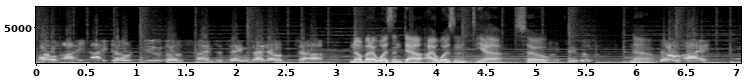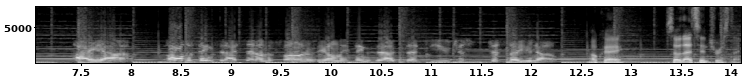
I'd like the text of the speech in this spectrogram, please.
Oh, I, I don't do those kinds of things. I don't uh, No, but I wasn't doubt. I wasn't. Yeah. So don't do those. no. So I, I, uh, all the things that I said on the phone are the only things that I've said to you. Just, just so you know. Okay. So that's interesting.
